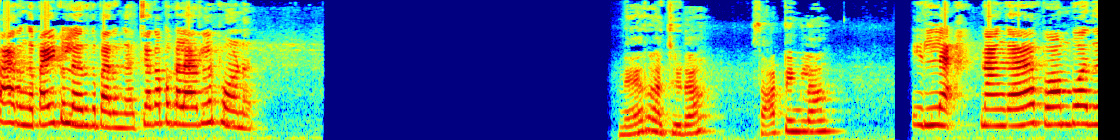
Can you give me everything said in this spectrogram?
பாருங்க பைக்குள்ள இருக்கு பாருங்க சிகப்பு கலர்ல போனு நேரம் ஆச்சுடா. சாப்பிட்டீங்களா? இல்ல நாங்க போகும்போது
